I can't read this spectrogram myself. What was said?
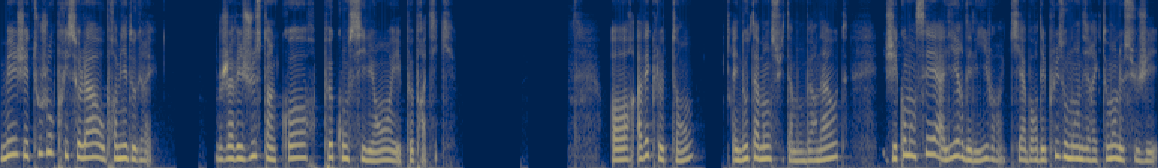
Mais j'ai toujours pris cela au premier degré. J'avais juste un corps peu conciliant et peu pratique. Or, avec le temps, et notamment suite à mon burn-out, j'ai commencé à lire des livres qui abordaient plus ou moins directement le sujet,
